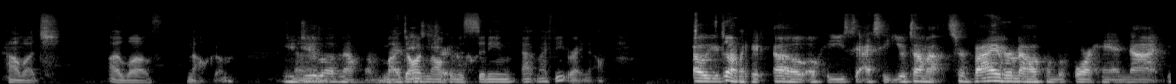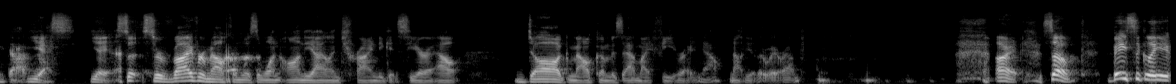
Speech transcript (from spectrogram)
how much I love Malcolm. You do um, love Malcolm. My dog Malcolm true. is sitting at my feet right now. Oh, you're so, talking. About, oh, okay. You see, I see. You're talking about Survivor Malcolm beforehand, not your dog. Yes. Yeah. Yeah. So Survivor Malcolm was the one on the island trying to get Sierra out dog Malcolm is at my feet right now, not the other way around. All right. So basically,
